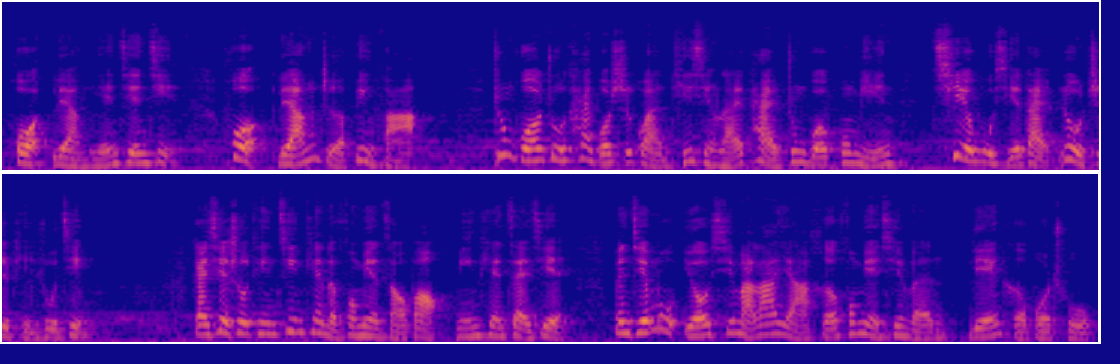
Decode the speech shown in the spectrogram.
或两年监禁，或两者并罚。中国驻泰国使馆提醒来泰中国公民切勿携带肉制品入境。感谢收听今天的封面早报，明天再见。本节目由喜马拉雅和封面新闻联合播出。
